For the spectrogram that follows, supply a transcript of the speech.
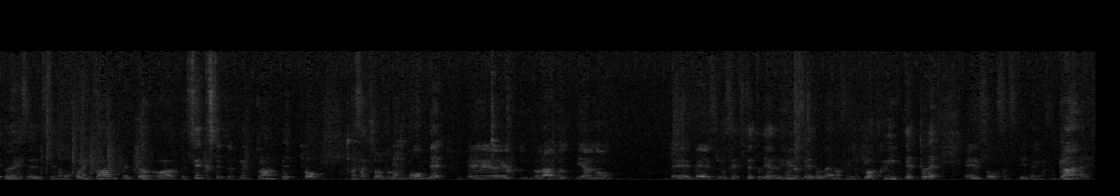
テップ編成ですけれども、これにトランペットが加わって、セックステットですね、トランペット、まあ、サクソン、トロンボーンで、えードラム、ピアノ、えーベースのセクステットでやる編成でございますけど、今日はクインテットで演奏させていただきます。ガーナです。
